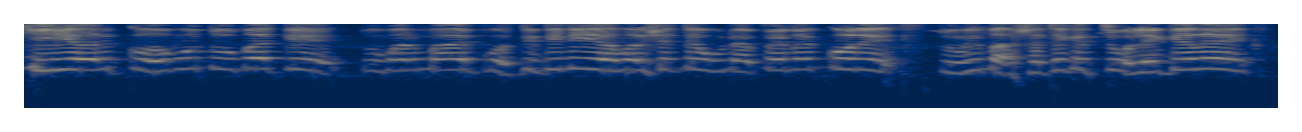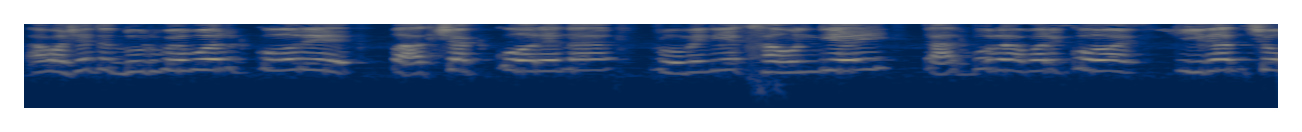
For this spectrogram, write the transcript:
কি আর কমু তোমাকে তোমার মা প্রতিদিনই আমার সাথে উড়াফেরা করে তুমি বাসা থেকে চলে গেলে আমার সাথে দুর্ব্যবহার করে পাক শাক করে না। রোমে নিয়ে খাওন দিয়েই তারপরে আবার কয় কি রাঁধছো?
